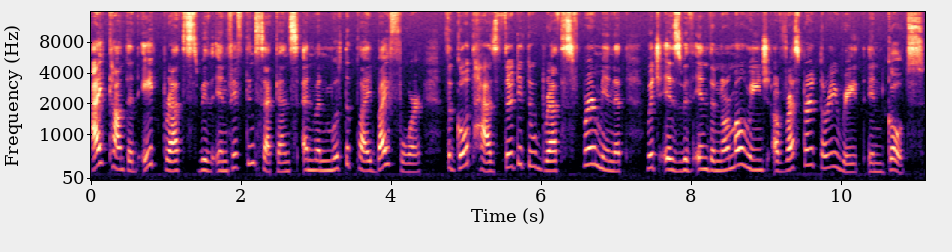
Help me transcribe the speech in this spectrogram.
I counted 8 breaths within 15 seconds and when multiplied by 4, the goat has 32 breaths per minute which is within the normal range of respiratory rate in goats.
